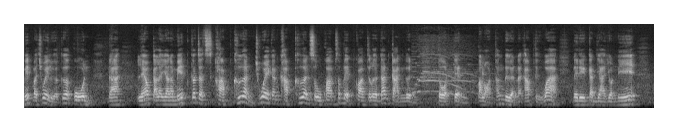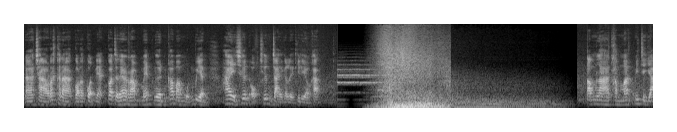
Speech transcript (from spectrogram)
มิตรมาช่วยเหลือเกื้อกูลนะ แล้วกัลยาณมิตรก็จะขับเคลื่อนช่วยกันขับเคลื่อนสู่ความสำเร็จความเจริญด้านการเงิน โดดเด่นตลอดทั้งเดือนนะครับ ถือว่าในเดือนกันยายนนี้นะชาวลัคนากรกฎเนี่ยก็จะได้รับเม็ดเงินเข้ามาหมุนเวียนให้ชื่นอกชื่นใจกันเลยทีเดียวครับตำราธรรมวิจยะ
